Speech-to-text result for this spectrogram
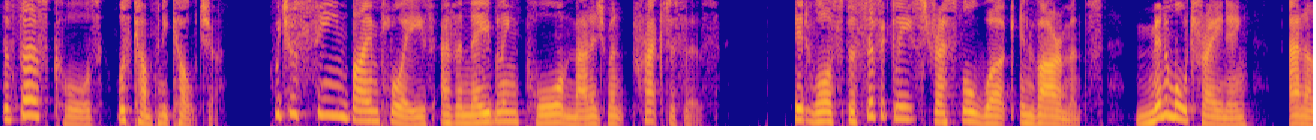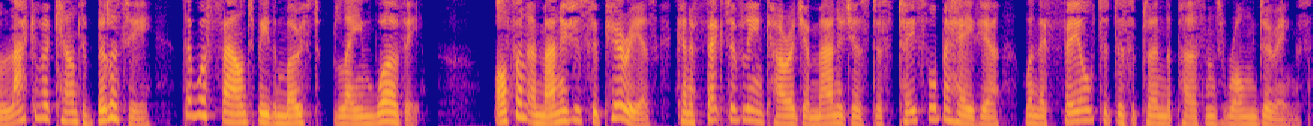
The first cause was company culture, which was seen by employees as enabling poor management practices. It was specifically stressful work environments, minimal training, and a lack of accountability that were found to be the most blameworthy. Often a manager's superiors can effectively encourage a manager's distasteful behavior when they fail to discipline the person's wrongdoings.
